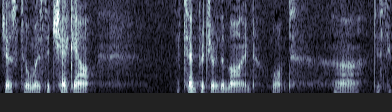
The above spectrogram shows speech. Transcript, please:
just almost to check out the temperature of the mind, what, uh, just to,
